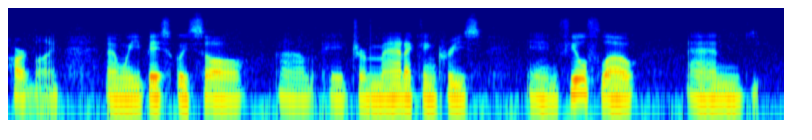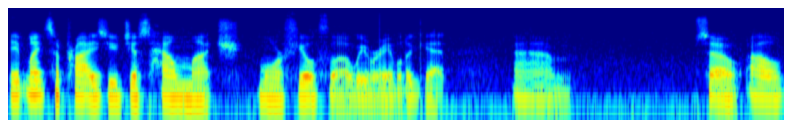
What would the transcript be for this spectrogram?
hard line, and we basically saw um, a dramatic increase in fuel flow, and it might surprise you just how much more fuel flow we were able to get. Um, so I'll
